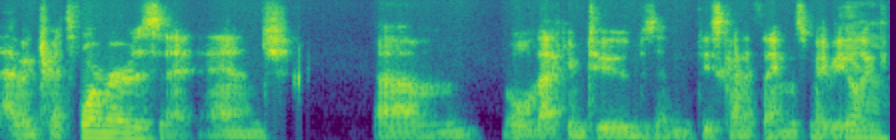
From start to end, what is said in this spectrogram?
having transformers and, and um, old vacuum tubes and these kind of things. Maybe Yeah. like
